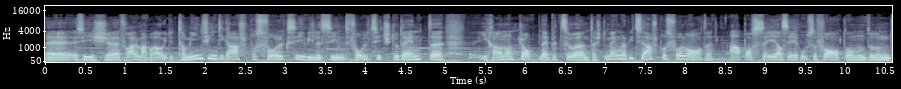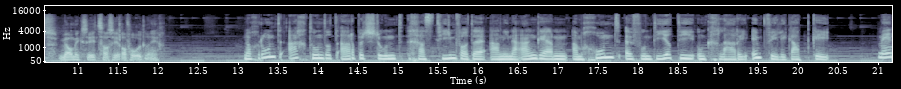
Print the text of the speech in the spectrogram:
Äh, es ist äh, vor allem aber auch in der Terminfindung anspruchsvoll gewesen, weil es sind Vollzeitstudenten. Ich habe auch noch einen Job nebenzu und das ist manchmal ein bisschen anspruchsvoll geworden. Aber sehr, sehr herausfordernd und ja, man sieht es auch sehr erfolgreich. Nach rund 800 Arbeitsstunden kann das Team von der Anina Angern am Kunden eine fundierte und klare Empfehlung abgeben. Wir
